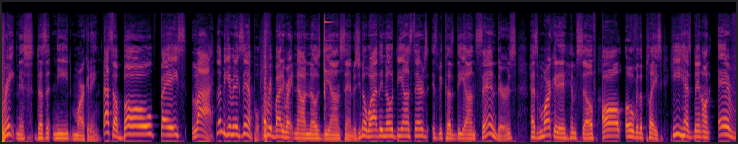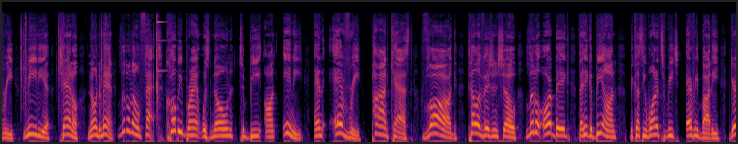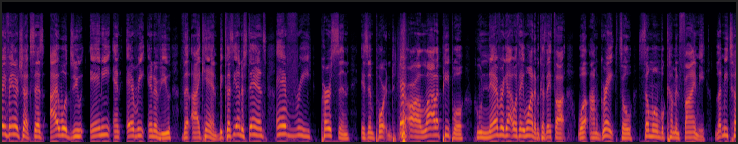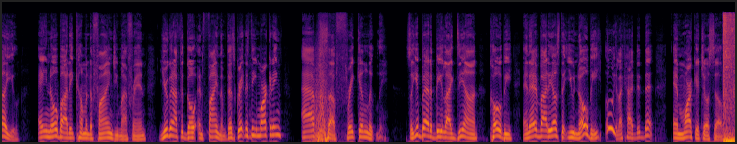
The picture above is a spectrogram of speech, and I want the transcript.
Greatness doesn't need marketing. That's a bold face lie. Let me give you an example. Everybody right now knows Deion Sanders. You know why they know Deion Sanders? It's because Deion Sanders has marketed himself all over the place. He has been on every media channel known to man. Little known fact Kobe Bryant was known to be on any and every podcast, vlog, television show, little or big, that he could be on because he wanted to reach everybody. Gary Vaynerchuk says, I will do any and every interview that I can because he understands every person is important. There are a lot of people who never got what they wanted because they thought, well, I'm great, so someone will come and find me. Let me tell you, ain't nobody coming to find you, my friend. You're going to have to go and find them. Does greatness need marketing? Absolutely. So you better be like Deion, Kobe, and everybody else that you know be. Ooh, you like how I did that? And market yourself.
